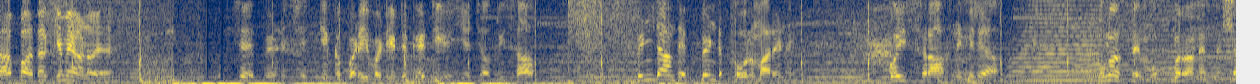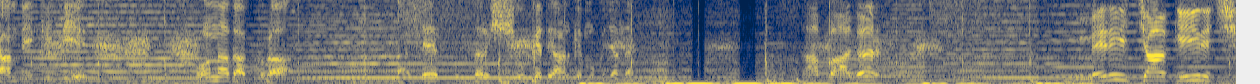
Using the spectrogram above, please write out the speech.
ਸਾਹਿਬ ਬਹਾਦਰ ਕਿਵੇਂ ਆਣ ਹੋਇਆ? ਉੱਚੇ ਪਿੰਡ 'ਚ ਇੱਕ ਬੜੀ ਵੱਡੀ ਡਕੈਤੀ ਹੋਈ ਹੈ ਚੌਧਰੀ ਸਾਹਿਬ। ਪਿੰਡਾਂ ਦੇ ਪਿੰਡ ਫੋਲ ਮਾਰੇ ਨੇ। ਕੋਈ ਸਰਾਖ ਨਹੀਂ ਮਿਲਿਆ। ਪੁਲਿਸ ਦੇ ਮੁਖਬਰਾਂ ਨੇ ਨਿਸ਼ਾਨਦੇਹੀ ਕੀਤੀ ਹੈ। ਉਹਨਾਂ ਦਾ ਖੁਰਾ ਤੁਹਾਡੇ ਪੁੱਤਰ ਸ਼ੂਕੇ ਤੇ ਆਣ ਕੇ ਮੁੱਕ ਜਾਂਦਾ। ਸਾਹਿਬ ਬਹਾਦਰ ਮੇਰੀ ਜਾਗੀਰ 'ਚ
